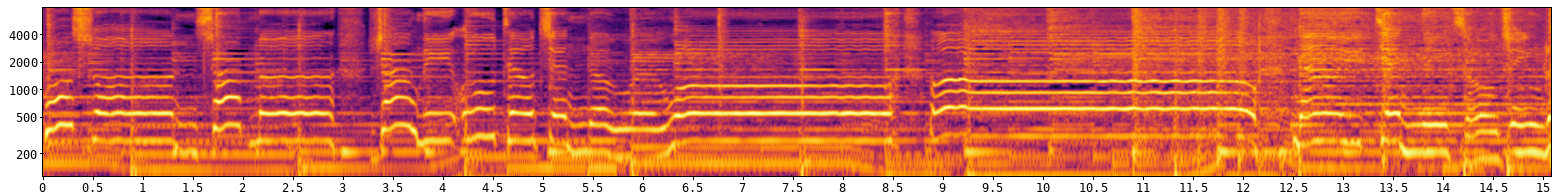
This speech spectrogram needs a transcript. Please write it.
我算什么？让你无。条件的为我，那一天你走进了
